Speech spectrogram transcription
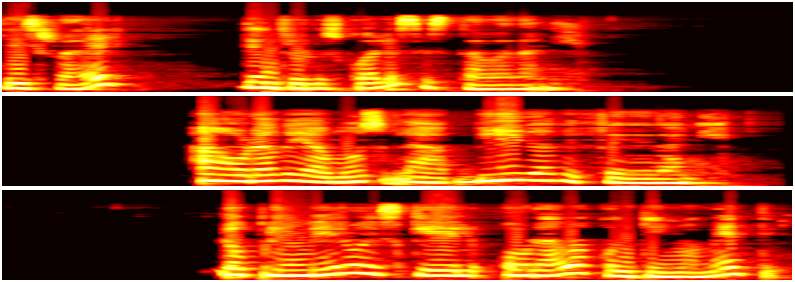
de Israel, dentro de los cuales estaba Daniel. Ahora veamos la vida de fe de Daniel. Lo primero es que él oraba continuamente.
